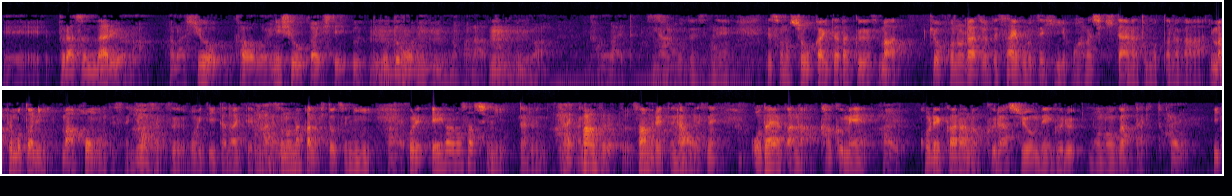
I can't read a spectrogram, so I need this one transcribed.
えープラスになるような話を川越に紹介していくっていうこともできるのかなというふうには考えてます。なるほどですね。でその紹介いただく、まあ、今日このラジオで最後ぜひお話聞きたいなと思ったのが今手元に、まあ、本をですねはい。4冊置いていただいてるんで、はい。その中の一つに、はい。これ映画の冊子になるんですかね、はい。パンフレットですね。パンフレットになるんですね、穏やかな革命、はい。これからの暮らしをめぐる物語とはいいっ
